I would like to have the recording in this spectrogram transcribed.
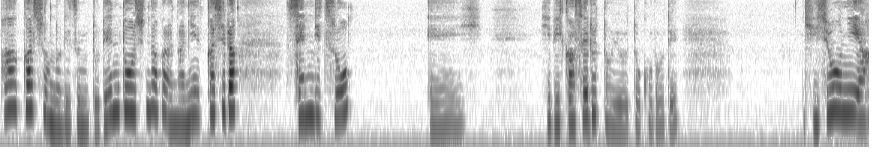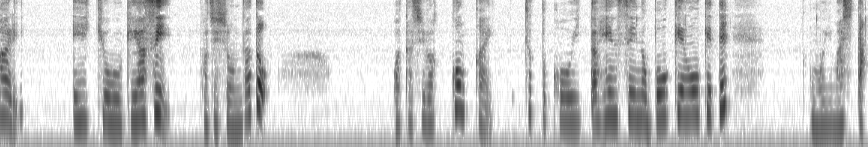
パーカッションのリズムと連動しながら何かしら旋律を、えー響かせるというところで非常にやはり影響を受けやすいポジションだと私は今回ちょっとこういった編成の冒険を受けて思いました。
